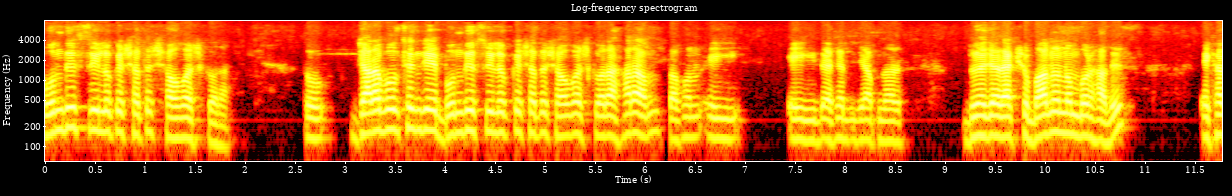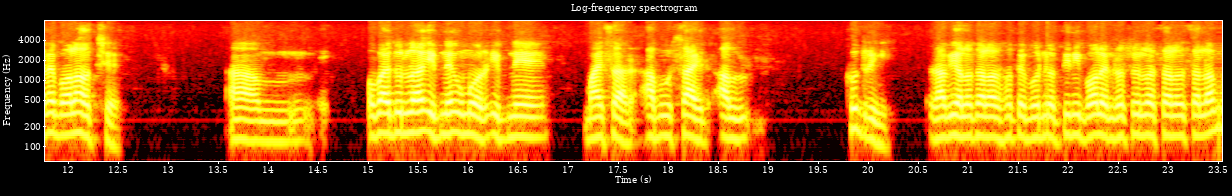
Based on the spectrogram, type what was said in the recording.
বন্দি স্ত্রীলোকের সাথে সহবাস করা। তো যারা বলছেন যে বন্দি স্ত্রীলোকের সাথে সহবাস করা হারাম, তখন এই এই দেখেন যে আপনার দুই নম্বর হাদিস, এখানে বলা হচ্ছে ওবায়দুল্লাহ ইবনে উমর ইবনে মাইসার আবু সাইদ আল খুদরি রাবি আল্লাহ তাআলা হতে বর্ণিত, তিনি বলেন রসুল্লাহ সাল্লাহ সাল্লাম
